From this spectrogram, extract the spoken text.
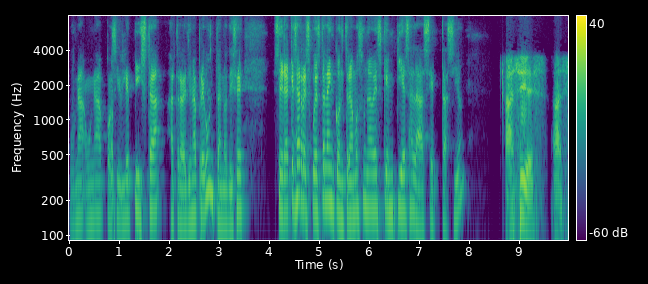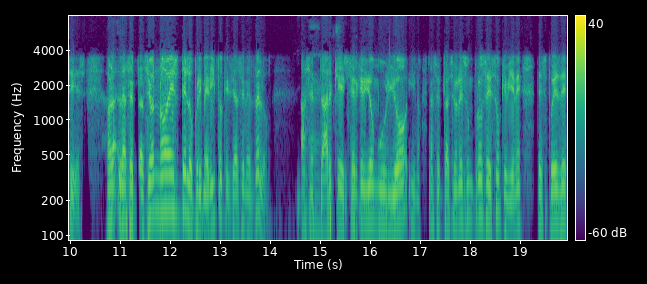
una, una posible pista a través de una pregunta. Nos dice, ¿será que esa respuesta la encontramos una vez que empieza la aceptación? Así es, así es. Ahora, la aceptación no es de lo primerito que se hace en el duelo aceptar que el ser querido murió y no. La aceptación es un proceso que viene después de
